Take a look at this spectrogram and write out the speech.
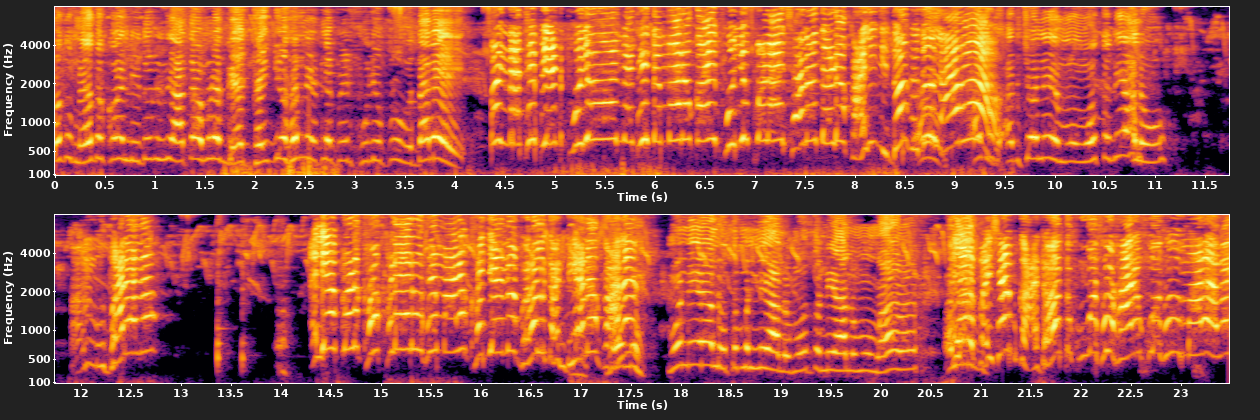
પણ મો તો મેં તો કોઈ લીધું નથી. આ તો હમણાં ગેસ થઈ ગયો છે ને એટલે પેટ ફૂલ્યું પૂરું વધારે. પણ નથી પેટ ફૂલ્યું નથી તમારો કઈ ફૂલ્યું પણ આ સારો દડો ખાલી દીધો કીધું લાવો. અડચો ને હું તો નહીં હાલું. આમ ઊભા રહો. અલ્યા પણ ખખડેરો છે મારો ખજાનો ભરલ ગંઢિયાનો ઘાલે હું નહીં હાલું તમને નહીં હાલું હું તો નહીં હાલું હું મારા અલ્યા પૈસા કાઢો તો કુવો છો હારો કુવો છો મારા હવે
